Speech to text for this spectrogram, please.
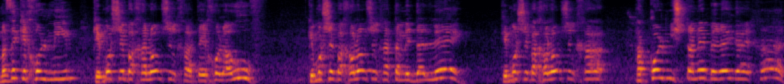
מה זה כחולמים? כמו שבחלום שלך אתה יכול לעוף, כמו שבחלום שלך אתה מדלג, כמו שבחלום שלך הכל משתנה ברגע אחד.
